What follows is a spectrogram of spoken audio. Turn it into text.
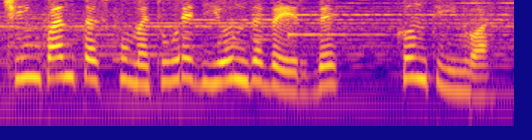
50 sfumature di onda verde. Continua.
